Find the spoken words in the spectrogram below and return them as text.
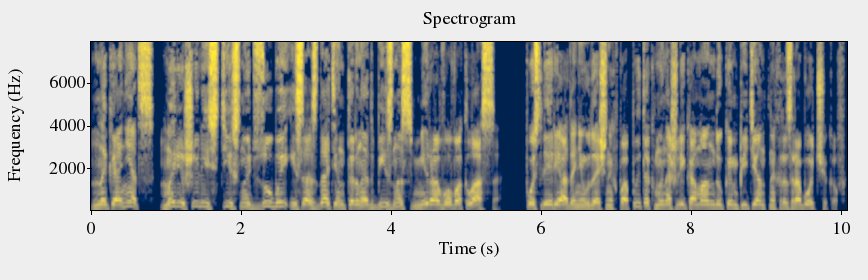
Наконец, мы решили стиснуть зубы и создать интернет-бизнес мирового класса. После ряда неудачных попыток мы нашли команду компетентных разработчиков.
